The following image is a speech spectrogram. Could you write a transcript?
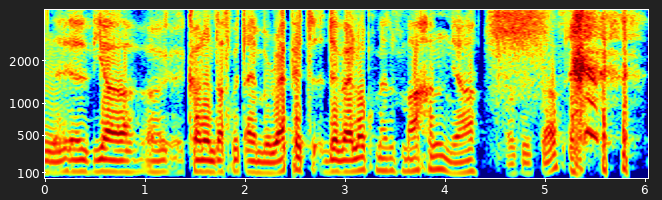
mhm. äh, wir äh, können das mit einem Rapid Development machen. Ja. Was ist das?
